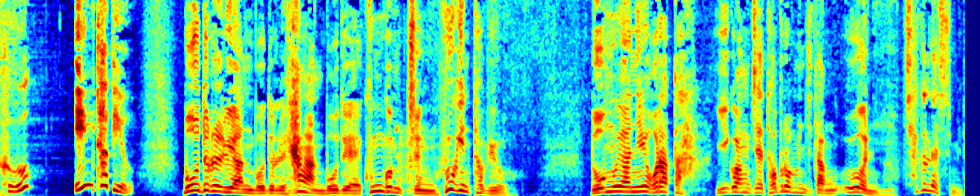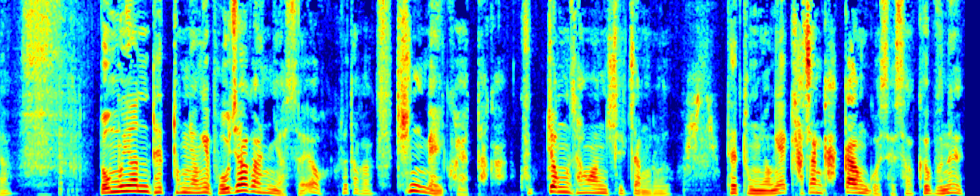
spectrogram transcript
훅 인터뷰. 모두를 위한 모두를 향한 모두의 궁금증 훅 인터뷰. 노무현이 옳았다. 이광재 더불어민주당 의원이 책을 냈습니다 노무현 대통령의 보좌관이었어요 그러다가 킹메이커였다가 국정상황실장으로 대통령의 가장 가까운 곳에서 그분을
